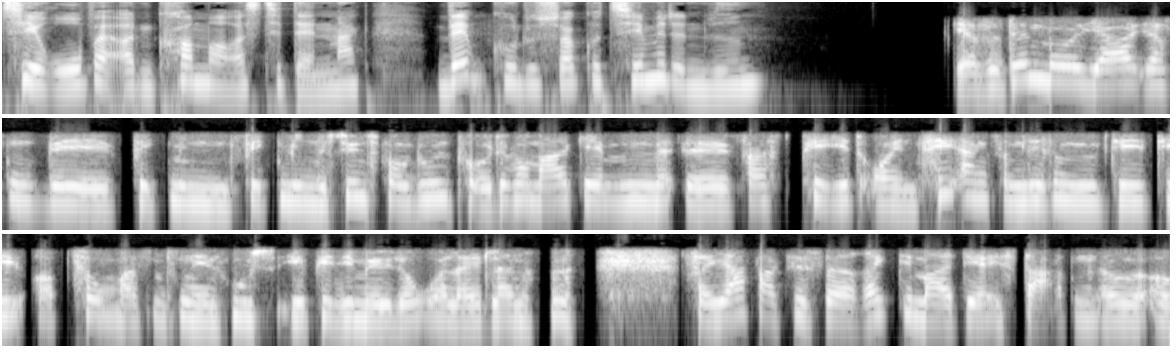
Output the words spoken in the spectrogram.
til Europa, og den kommer også til Danmark. Hvem kunne du så gå til med den viden? Ja, så den måde, jeg, jeg sådan, fik, min, fik mine synspunkter ud på, det var meget gennem øh, først P1-orientering, som ligesom de, de optog mig som sådan en husepidemiolog eller et eller andet. Så jeg har faktisk været rigtig meget der i starten og, og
